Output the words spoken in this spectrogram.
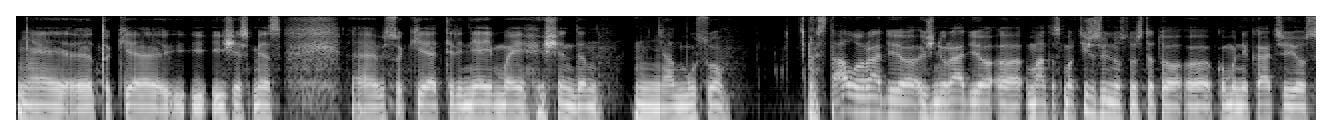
E, tokie iš esmės e, visokie tyrinėjimai šiandien ant mūsų stalo radijo žinių radijo mantas martišius vilniaus universiteto komunikacijos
